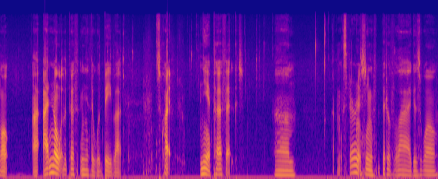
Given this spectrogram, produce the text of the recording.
Well, I, I don't know what the perfect nether would be, but it's quite near perfect. Um, I'm experiencing a bit of lag as well.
